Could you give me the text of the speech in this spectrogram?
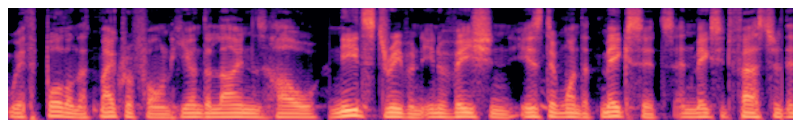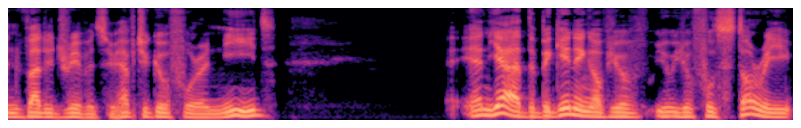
with Paul on that microphone, he underlines how needs driven innovation is the one that makes it and makes it faster than value driven. So you have to go for a need and yeah, at the beginning of your, your, your full story,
